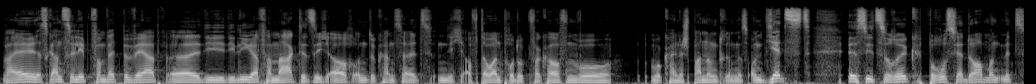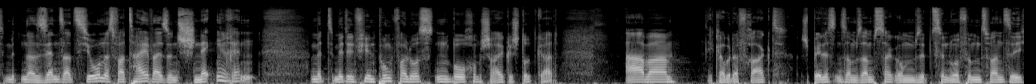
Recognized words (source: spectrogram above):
weil das Ganze lebt vom Wettbewerb, äh, die, die Liga vermarktet sich auch und du kannst halt nicht auf Dauer ein Produkt verkaufen, wo, wo keine Spannung drin ist. Und jetzt ist sie zurück, Borussia Dortmund mit, mit einer Sensation. Es war teilweise ein Schneckenrennen mit, mit den vielen Punktverlusten, Bochum, Schalke, Stuttgart. Aber ich glaube, da fragt spätestens am Samstag um 17.25 Uhr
